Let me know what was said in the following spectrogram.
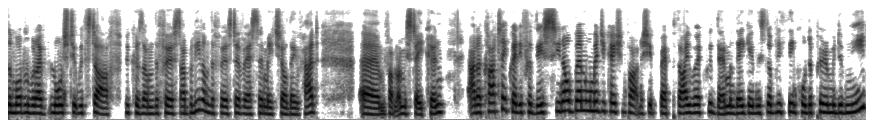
the model when I've launched it with staff because I'm the first, I believe I'm the first ever SMHL they've had, um, if I'm not mistaken. And I can't take credit for this. You know, Birmingham Education Partnership, BEP, I work with them and they gave this lovely thing called a pyramid of need.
